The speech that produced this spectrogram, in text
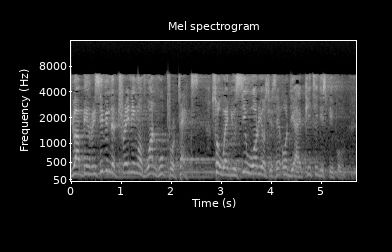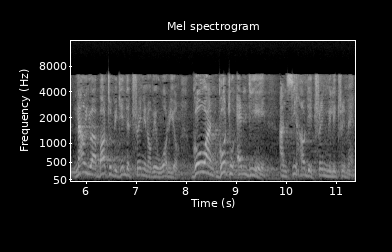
You have been receiving the training of one who protects. So when you see warriors, you say, oh dear, I pity these people. Now you are about to begin the training of a warrior. Go and go to NDA and see how they train military men.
